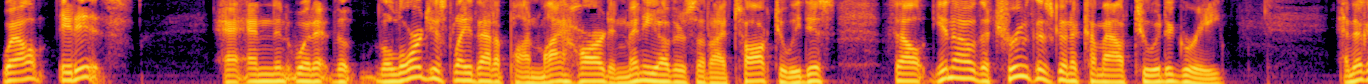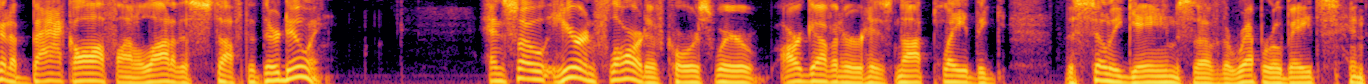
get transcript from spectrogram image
Well it is. And when it, the, the lord just laid that upon my heart and many others that i talked to we just felt you know the truth is going to come out to a degree and they're going to back off on a lot of the stuff that they're doing. And so here in Florida, of course, where our governor has not played the the silly games of the reprobates in,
